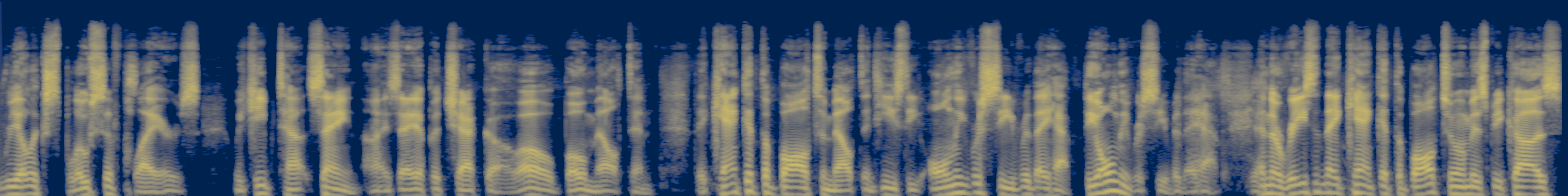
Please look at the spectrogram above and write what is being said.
real explosive players. We keep ta saying Isaiah Pacheco, oh Bo Melton. They can't get the ball to Melton. He's the only receiver they have. The only receiver they have. Yeah. And the reason they can't get the ball to him is because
